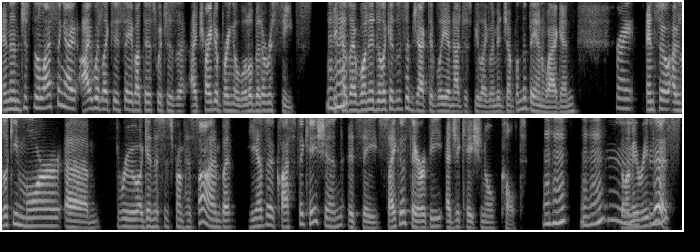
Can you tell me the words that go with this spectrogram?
And then just the last thing I, I would like to say about this, which is uh, I try to bring a little bit of receipts mm-hmm. because I wanted to look at this objectively and not just be like, let me jump on the bandwagon. Right. And so I was looking more um, through, again, this is from Hassan, but he has a classification. It's a psychotherapy educational cult. Mm-hmm. Mm-hmm. So let me read mm-hmm. this.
